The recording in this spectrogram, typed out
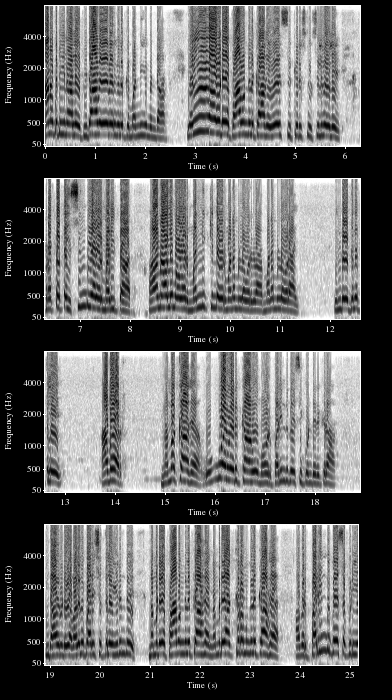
ஆனபடியினாலே பிதாவே இவர்களுக்கு மன்னியும் என்றார். எல்லாருடைய பாவங்களுக்காக இயேசு கிறிஸ்து சிலுவையிலே ரத்தத்தை சிந்தி அவர் மறித்தார் ஆனாலும் அவர் மன்னிக்கின்ற ஒரு மனமுள்ளவர்களா மனமுள்ளவராய் இன்றைய தினத்திலே அவர் நமக்காக ஒவ்வொருவருக்காகவும் அவர் பரிந்து பேசிக் கொண்டிருக்கிறார். பிதாவினுடைய வலது பாரிசத்தில் இருந்து நம்முடைய பாவங்களுக்காக நம்முடைய அக்கிரமங்களுக்காக அவர் பரிந்து பேசக்கூடிய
